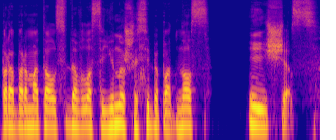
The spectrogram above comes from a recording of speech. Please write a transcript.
Пробормотал седовласый юноша себе под нос и исчез.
